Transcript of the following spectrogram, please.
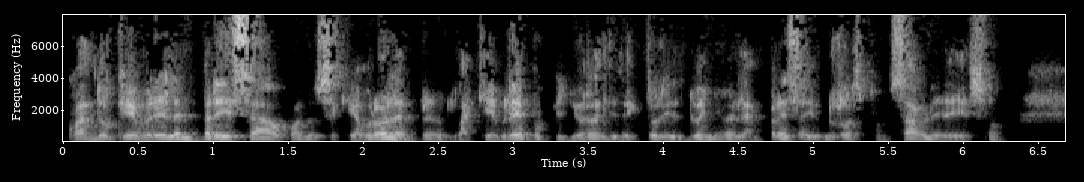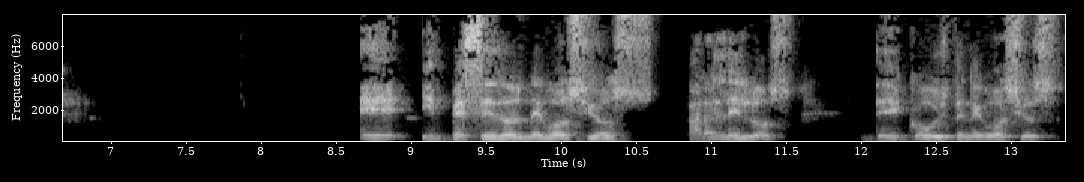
cuando quebré la empresa o cuando se quebró la empresa, la quebré porque yo era el director y el dueño de la empresa y un responsable de eso. Eh, empecé dos negocios paralelos de coach de negocios,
